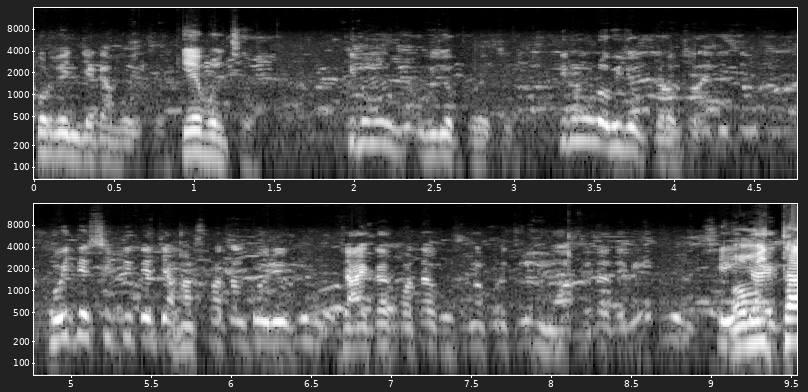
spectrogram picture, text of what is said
করবেন যেটা বলছে। কে বলছে? তৃণমূল অভিযোগ করেছে তৃণমূল অভিযোগ করেছে। হইতে সিটিতে যে হাসপাতাল তৈরির জায়গার কথা ঘোষণা করেছিলেন মহাশ্বেতা দেবী সেই মিথ্যা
